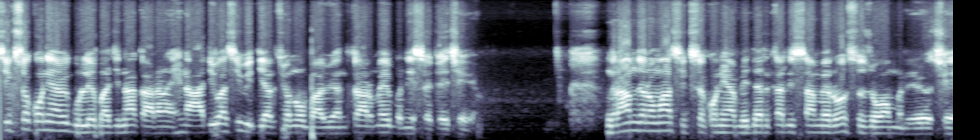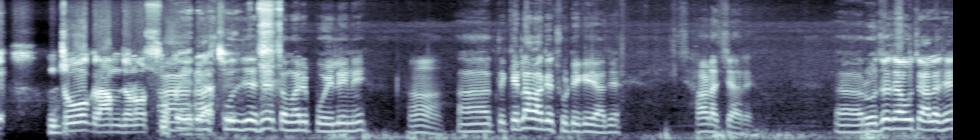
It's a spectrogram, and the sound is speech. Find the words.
શિક્ષકોની આવી ગુલ્લેબાજીના કારણે અહીંના આદિવાસી વિદ્યાર્થીઓનું ભાવિ અંધકારમય બની શકે છે. ગ્રામજનોમાં શિક્ષકોની આ બેદરકારી સામે રોષ જોવા મળી રહ્યો છે. જો ગ્રામજનો શું કહી રહ્યા છે. સ્કૂલ જે છે તમારી પોયલીની હા. તે કેટલા વાગે છૂટી ગઈ આજે? સાડા ચારે. રોજ જ આવું ચાલે છે?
